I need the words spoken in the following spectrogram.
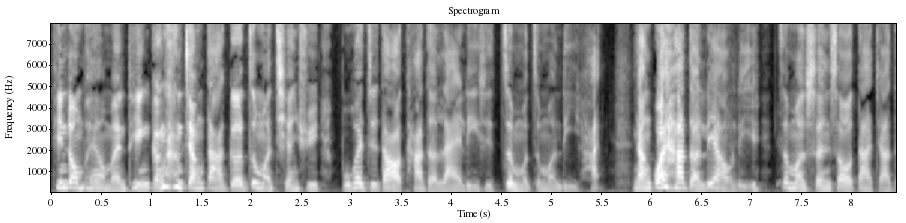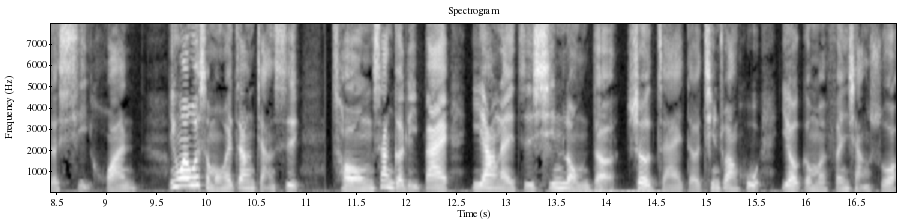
听众朋友们听刚刚江大哥这么谦虚，不会知道他的来历是这么这么厉害，难怪他的料理这么深受大家的喜欢。因为为什么会这样讲是？从上个礼拜一样，来自新隆的社宅的青壮户也有跟我们分享说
